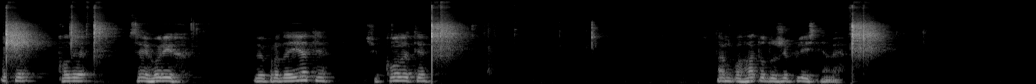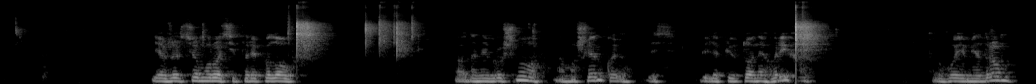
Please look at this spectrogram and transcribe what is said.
Потім, коли цей горіх ви продаєте чи колите, там багато дуже плісняви. Я вже в цьому році переколов, правда, не вручну, а машинкою, десь біля півтони горіха. Торгуємо ядром,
